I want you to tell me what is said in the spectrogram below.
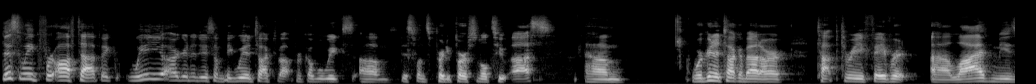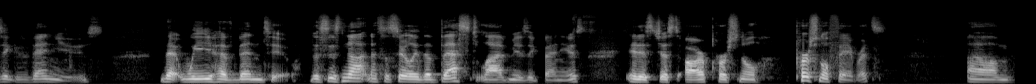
this week for off topic, we are going to do something we had talked about for a couple weeks. Um, this one's pretty personal to us. Um, we're going to talk about our top three favorite uh, live music venues that we have been to. This is not necessarily the best live music venues. It is just our personal personal favorites. Um,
